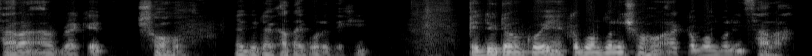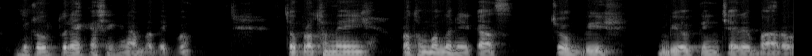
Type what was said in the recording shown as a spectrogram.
ছাড়া আর ব্র্যাকেট সহ। এই দুইটা খাতায় করে দেখি। এই দুইটা অঙ্কই, একটা বন্ধনী সহ আর একটা বন্ধনী ছাড়া। দুটো উত্তর এক আসে কিনা আমরা দেখব। তো প্রথমেই প্রথম বন্ধনীর কাজ, চব্বিশ বিয়োগ তিন চারে বারো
